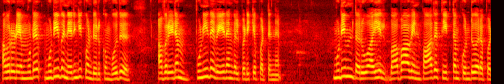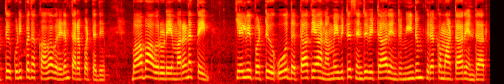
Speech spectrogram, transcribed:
அவருடைய முட முடிவு நெருங்கிக் கொண்டிருக்கும்போது அவரிடம் புனித வேதங்கள் படிக்கப்பட்டன. முடியும் தருவாயில் பாபாவின் பாத தீர்த்தம் கொண்டு வரப்பட்டு குடிப்பதற்காக அவரிடம் தரப்பட்டது. பாபா அவருடைய மரணத்தை கேள்விப்பட்டு ஓ தத்தாத்தியா நம்மை விட்டு சென்று விட்டார் என்று மீண்டும் பிறக்க மாட்டார் என்றார்.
